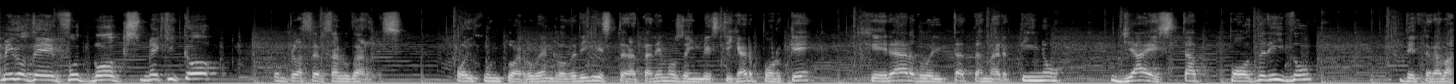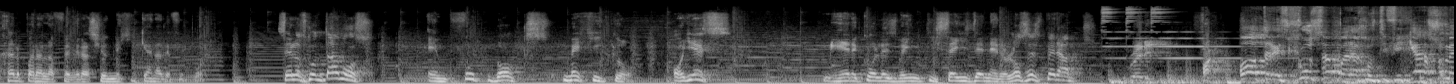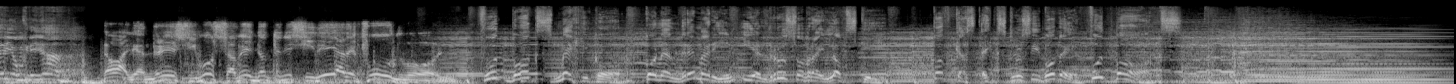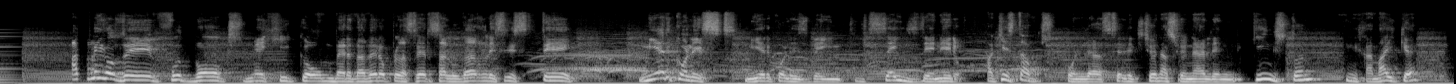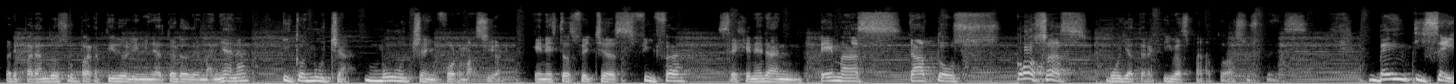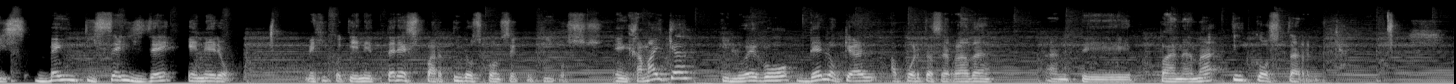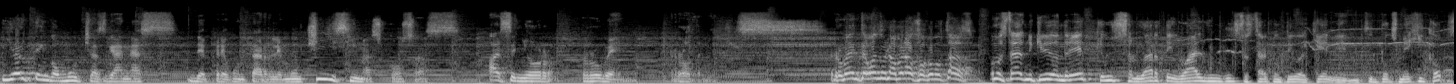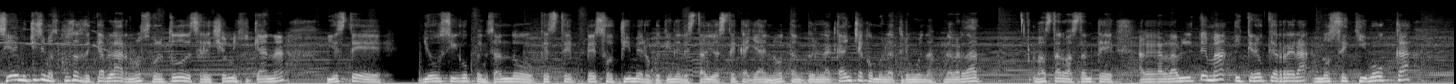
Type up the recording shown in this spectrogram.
Amigos de Footbox México, un placer saludarles. Hoy junto a Rubén Rodríguez trataremos de investigar por qué Gerardo el Tata Martino ya está podrido de trabajar para la Federación Mexicana de Fútbol. Se los contamos en Footbox México. Hoy es miércoles 26 de enero. Los esperamos. Otra excusa para justificar su mediocridad. Dale, Andrés, si vos sabés, no tenés idea de fútbol. Footbox México, con André Marín y el ruso Brailovsky. Podcast exclusivo de Footbox. Amigos de Footbox México, un verdadero placer saludarles este Miércoles, miércoles 26 de enero. Aquí estamos con la selección nacional en Kingston, en Jamaica, preparando su partido eliminatorio de mañana y con mucha, mucha información. En estas fechas FIFA se generan temas, datos, cosas muy atractivas para todas ustedes. 26, 26 de enero. México tiene tres partidos consecutivos en Jamaica y luego de local a puerta cerrada ante Panamá y Costa Rica. Y hoy tengo muchas ganas de preguntarle muchísimas cosas al señor Rubén Rodríguez. Rubén, te mando un abrazo, ¿cómo estás? ¿Cómo estás, mi querido André? Qué gusto saludarte, igual, un gusto estar contigo aquí en, en Footbox México. Sí, hay muchísimas cosas de qué hablar, ¿no? Sobre todo de selección mexicana y este yo sigo pensando que este peso efímero que tiene el Estadio Azteca ya, ¿no? Tanto en la cancha como en la tribuna. La verdad, va a estar bastante agradable el tema y creo que Herrera no se equivoca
